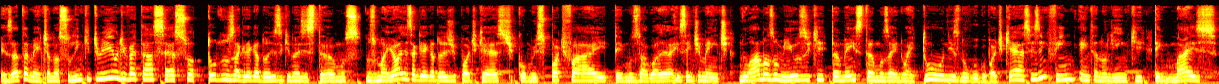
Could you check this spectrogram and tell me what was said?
Exatamente, é o nosso Linktree, onde vai estar acesso a todos os agregadores que nós estamos, nos maiores agregadores de podcast, como o Spotify, temos agora recentemente no Amazon Music, também estamos aí no iTunes, no Google Podcasts, enfim, entra no link, tem mais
